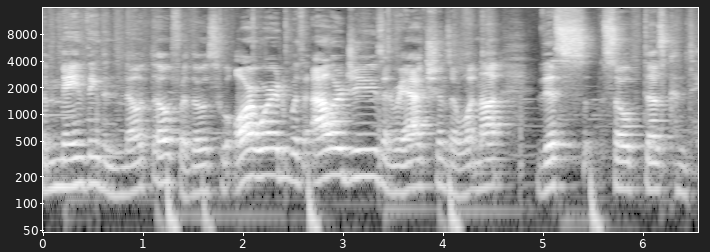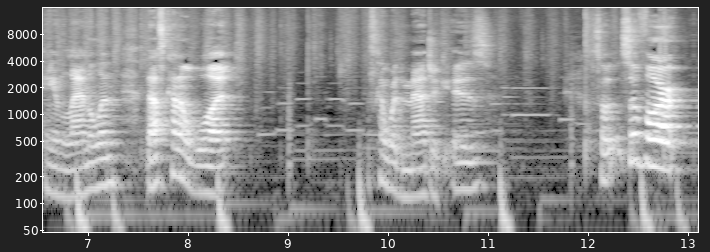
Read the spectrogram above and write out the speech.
The main thing to note though, for those who are worried with allergies and reactions and whatnot, this soap does contain lanolin. That's kind of what, that's kind of where the magic is. So, so far,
